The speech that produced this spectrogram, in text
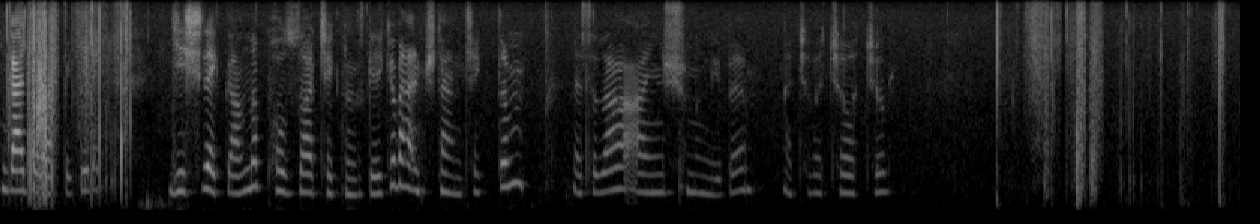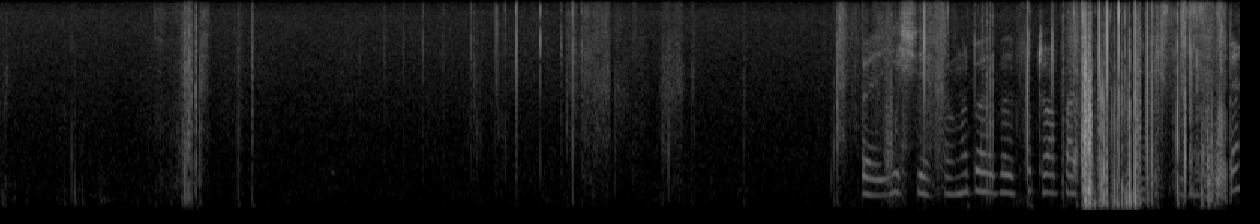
Gaca Life'a gelip yeşil ekranda pozlar çekmeniz gerekiyor. Ben 3 tane çektim. Mesela aynı şunun gibi. Açıl açıl açıl. Böyle yeşil ekrana böyle böyle fotoğraflar gibi.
